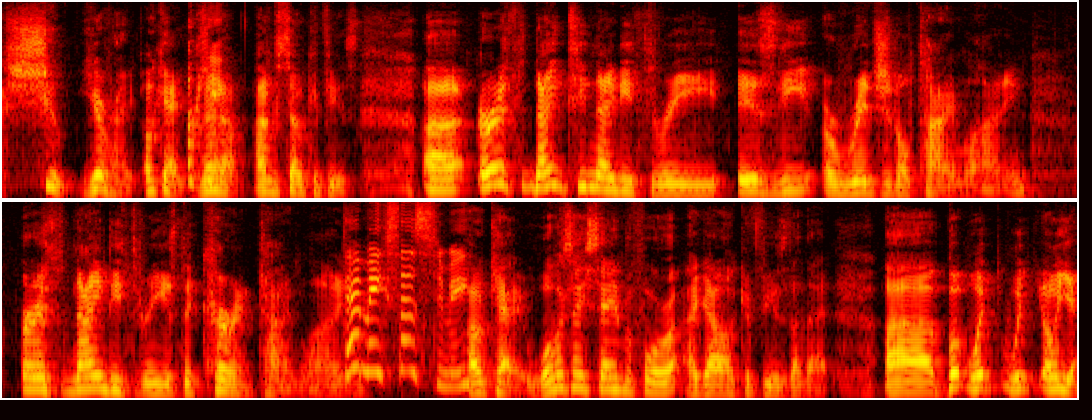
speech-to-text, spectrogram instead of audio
Shoot, you're right. Okay, Okay. no, no, I'm so confused. Uh, Earth 1993 is the original timeline. Earth 93 is the current timeline. That makes sense to me. Okay, what was I saying before? I got all confused on that. Uh, but what, what? Oh yeah,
